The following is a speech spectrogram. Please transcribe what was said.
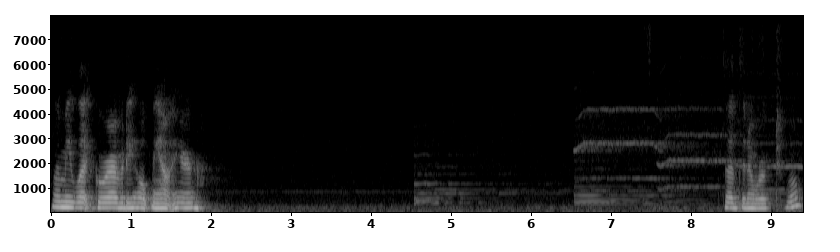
Let me let gravity help me out here. That didn't work too well.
